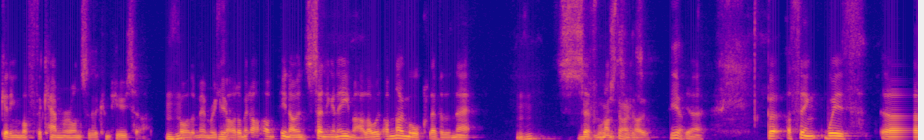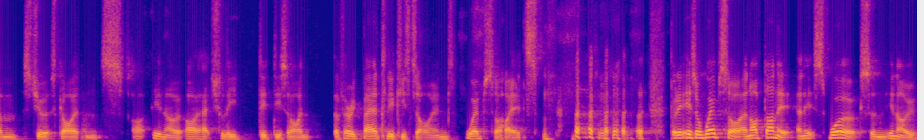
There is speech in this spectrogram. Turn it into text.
getting them off the camera onto the computer Mhm. via the memory Yeah. card. I mean, I, I'm, you know, and sending an email. I, i'm no more clever than that Mhm. seven Before months ago. Yeah. Yeah, but I think with um, Stuart's guidance, I, you know, I actually did design a very badly designed website, but it is a website, and I've done it, and it works. And you know,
